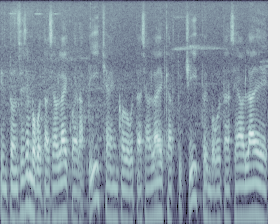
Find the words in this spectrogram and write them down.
Entonces en Bogotá se habla de cuadrapicha, en Bogotá se habla de cartuchito, en Bogotá se habla de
